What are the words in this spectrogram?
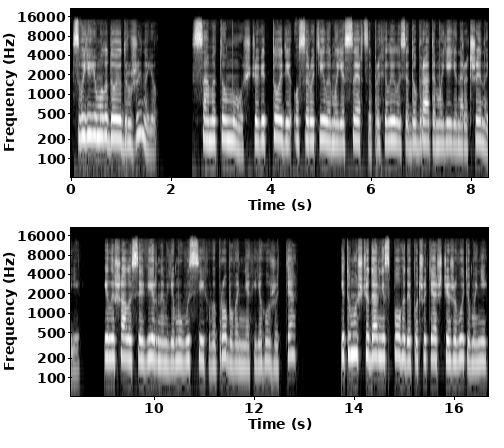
своєю молодою дружиною, саме тому, що відтоді осиротіле моє серце прихилилося до брата моєї нареченої і лишалося вірним йому в усіх випробуваннях його життя, і тому, що давні спогади почуття ще живуть у мені,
